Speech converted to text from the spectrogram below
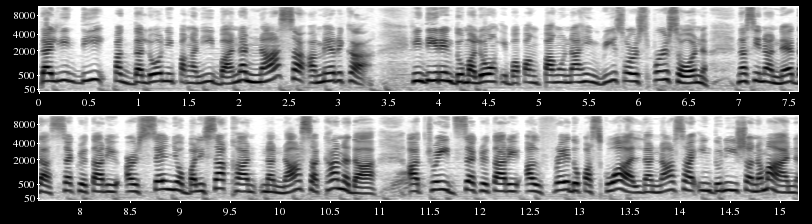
dahil hindi pagdalo ni Panganiban na nasa Amerika. Hindi rin dumalo ang iba pang pangunahing resource person na sina NEDA Secretary Arsenio Balisacan na nasa Canada at Trade Secretary Alfredo Pascual na nasa Indonesia naman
